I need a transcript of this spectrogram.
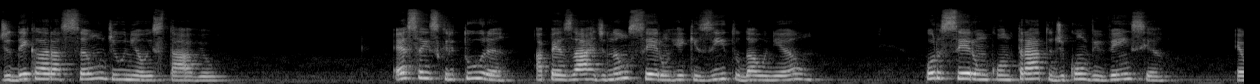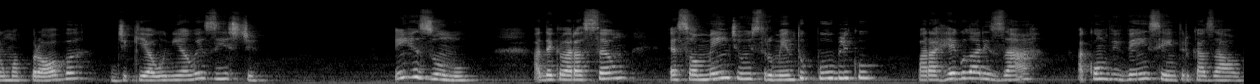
de declaração de união estável. Essa escritura, apesar de não ser um requisito da união, por ser um contrato de convivência, é uma prova de que a união existe. Em resumo, a declaração é somente um instrumento público para regularizar a convivência entre o casal.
